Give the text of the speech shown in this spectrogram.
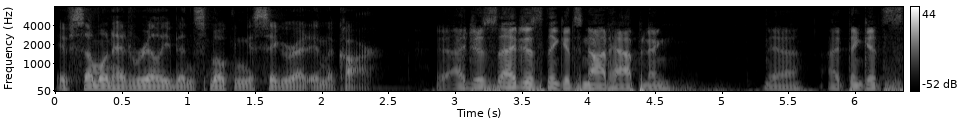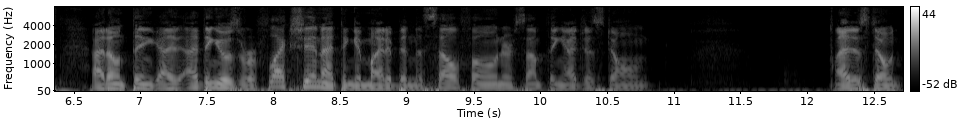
if someone had really been smoking a cigarette in the car? I just I just think it's not happening. Yeah, I think it's. I don't think. I, I think it was a reflection. I think it might have been the cell phone or something. I just don't. I just don't.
